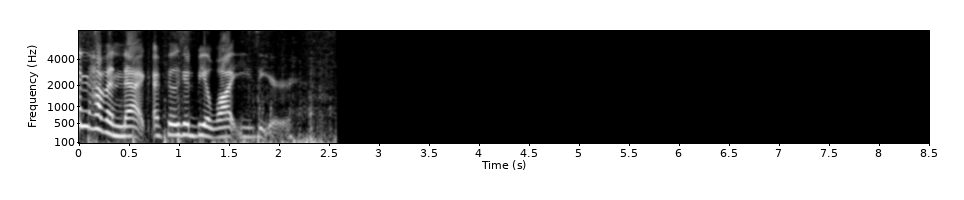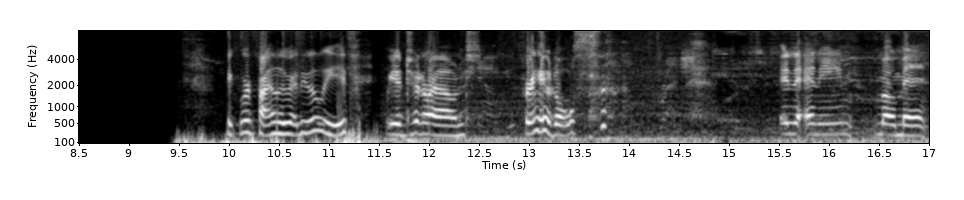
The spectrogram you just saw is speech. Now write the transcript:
didn't have a neck i feel like it'd be a lot easier Think we're finally ready to leave. We had to turn around for noodles. In any moment,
